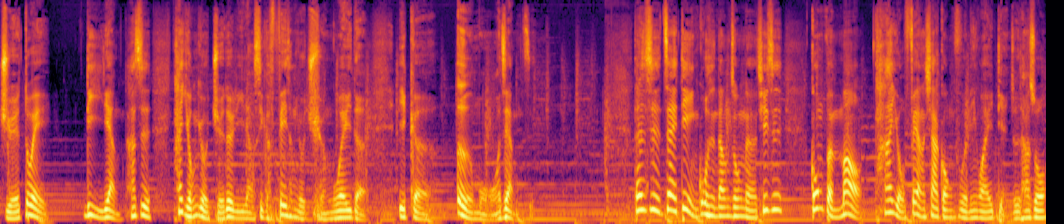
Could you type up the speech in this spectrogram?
绝对力量，他是他拥有绝对力量，是一个非常有权威的一个恶魔这样子。但是在电影过程当中呢，其实宫本茂他有非常下功夫的另外一点，就是他说。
